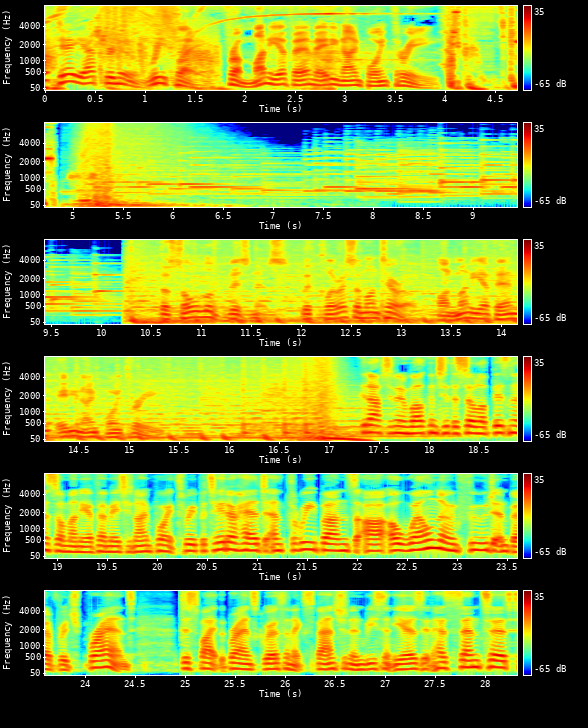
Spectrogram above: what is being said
Workday afternoon replay from Money FM 89.3. The Soul of Business with Claressa Monteiro on Money FM 89.3. Good afternoon. Welcome to the Soul of Business on Money FM 89.3. Potato Head and Three Buns are a well known food and beverage brand. Despite the brand's growth and expansion in recent years, it has centered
